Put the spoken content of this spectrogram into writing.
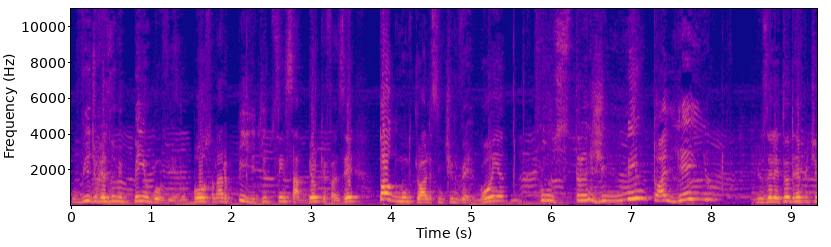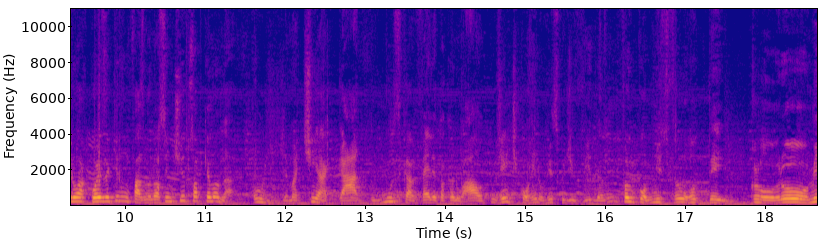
O vídeo resume bem o governo. O Bolsonaro perdido, sem saber o que fazer. Todo mundo que olha sentindo vergonha. Constrangimento alheio. E os eleitores repetiram uma coisa que não faz o menor sentido só porque mandaram. Olha, mas tinha gado, música velha tocando alto, gente correndo risco de vida. Não foi um comício, foi um rodeio. Cloromila,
